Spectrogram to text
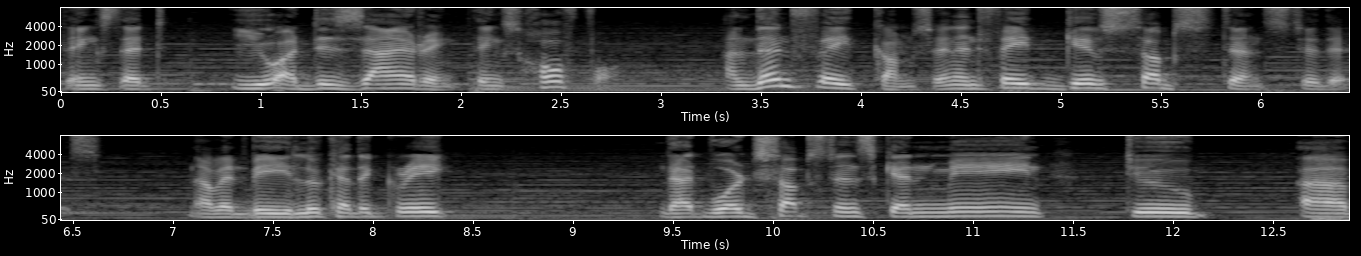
things that you are desiring, things hoped for. And then faith comes in, and faith gives substance to this. Now, when we look at the Greek, that word substance can mean to uh,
